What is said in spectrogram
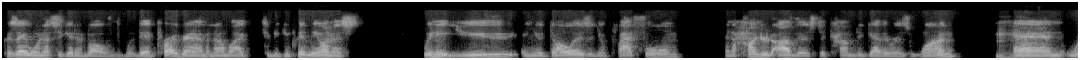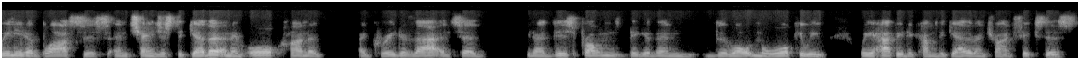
because they want us to get involved with their program and i'm like to be completely honest we need you and your dollars and your platform and a hundred others to come together as one. Mm-hmm. And we need to blast this and change this together. And they've all kind of agreed with that and said, you know, this problem is bigger than DeWalt and Milwaukee. We we're happy to come together and try and fix this.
